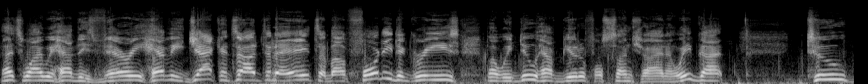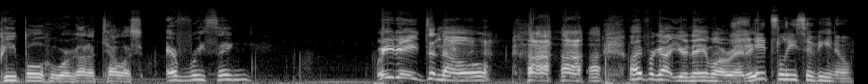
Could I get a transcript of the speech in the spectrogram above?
That's why we have these very heavy jackets on today. It's about 40 degrees, but we do have beautiful sunshine. And we've got two people who are going to tell us everything we need to know. I forgot your name already. It's Lisa Vino.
